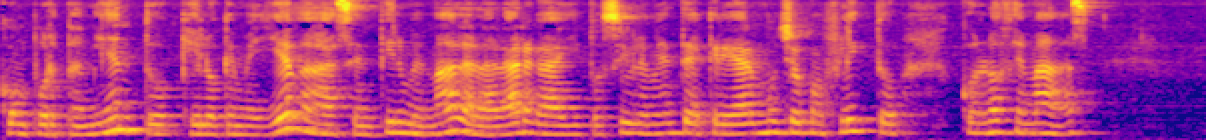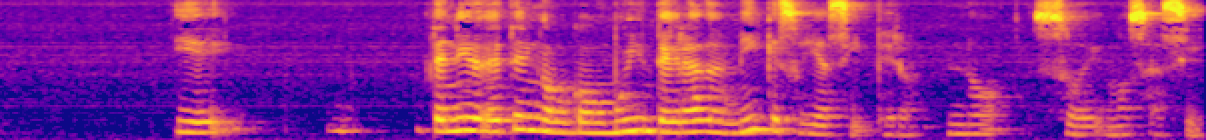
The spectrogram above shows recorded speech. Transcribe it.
comportamiento que lo que me lleva a sentirme mal a la larga y posiblemente a crear mucho conflicto con los demás. Y tenido, tengo como muy integrado en mí que soy así, pero no somos así.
